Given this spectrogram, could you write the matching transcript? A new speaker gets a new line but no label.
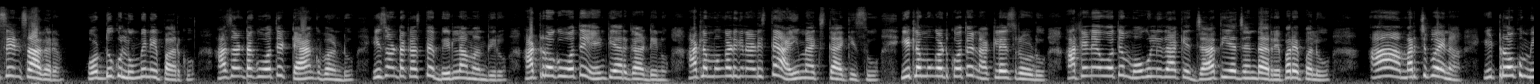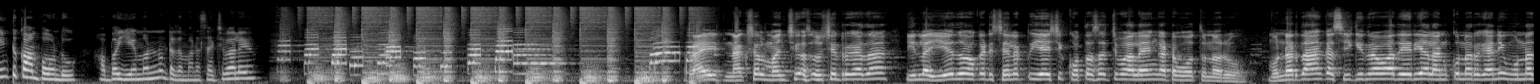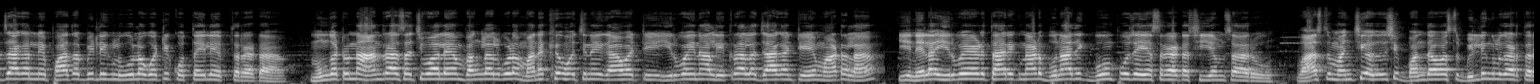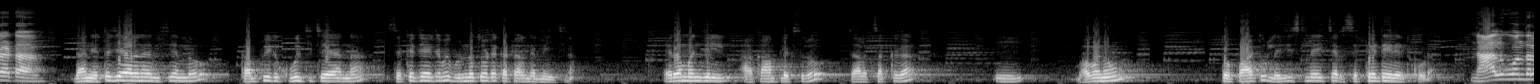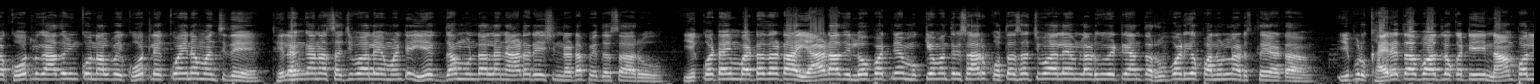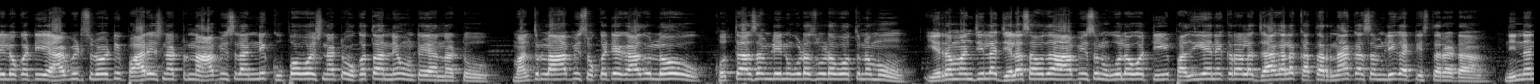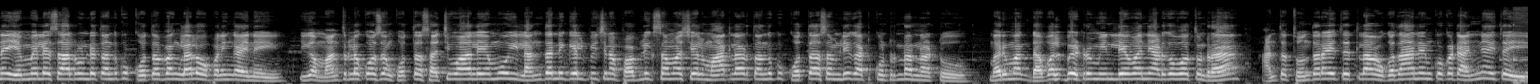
హుసేన్ సాగరం ఒడ్డుకు లుంబిని పార్కు అసంటకు పోతే ట్యాంక్ బండు ఈ సొంటకు వస్తే బిర్లా మందిరు అట్రోకు పోతే ఎన్టీఆర్ గార్డెను అట్లా ముంగడికి నడిస్తే ఐమాక్స్ టాకీస్ ఇట్లా ముంగడికి పోతే నక్లెస్ రోడ్డు అట్లనే పోతే మొగుల్ని దాకే జాతీయ జెండా రెపరెపలు. ఆ మర్చిపోయినా ఇట్రోకు మింటు కాంపౌండు. అబ్బా ఏమన్నుంటుందా మన సచివాలయం?
రైట్ నక్సల్ మంచిగా చూసిండ్రు కదా ఇలా ఏదో ఒకటి సెలెక్ట్ చేసి కొత్త సచివాలయం కట్టబోతున్నారు. మొన్నటిదాకా సికింద్రాబాద్ ఏరియాలు అనుకున్నారు కానీ ఉన్న జాగాల్ని పాత బిల్డింగ్లు ఊలగొట్టి కొత్త ఇల్లు చెప్తారట. ముంగటున్న ఆంధ్ర సచివాలయం బంగ్లాలు కూడా మనకే వచ్చినాయి కాబట్టి ఇరవై నాలుగు ఎకరాల జాగా అంటే ఏ మాటలా? ఈ నెల ఇరవై ఏడు తారీఖు నాడు బునాదికి భూమి పూజ చేస్తారట సీఎం సారు. వాస్తు మంచిగా చూసి బందోబస్తు బిల్డింగులు కడతారట.
దాన్ని ఎట్లా చేయాలనే విషయంలో కంప్లీట్ కూల్చి చేయాలన్నా సెక్రటేరియట్ ఇప్పుడు ఉన్న చోటే కట్టాలని నిర్ణయించిన. ఎర్రమంజిల్ ఆ కాంప్లెక్స్లో చాలా చక్కగా ఈ భవనంతో పాటు లెజిస్లేచర్ సెక్రటేరియట్ కూడా.
నాలుగు వందల కోట్లు కాదు ఇంకో నలభై కోట్లు ఎక్కువైనా మంచిదే. తెలంగాణ సచివాలయం అంటే ఏకదమ్ ఉండాలని ఆర్డర్ వేసిండట పెద్ద సారు. ఎక్కువ టైం పట్టదట. ఏడాది లోపట్నే ముఖ్యమంత్రి సారు కొత్త సచివాలయంలో అడుగుపెట్టే అంత రువ్వడిగా పనులు నడుస్తాయట. ఇప్పుడు ఖైరతాబాద్లో ఒకటి నాంపల్లిలో ఒకటి హ్యాబిట్స్లో ఒకటి పారేసినట్టున్న ఆఫీసులన్నీ కుప్పపోసినట్టు ఒకతాన్నే ఉంటాయి అన్నట్టు మంత్రుల ఆఫీస్ ఒక్కటే కాదు లో కొత్త అసెంబ్లీని కూడా చూడబోతున్నాము. ఎర్రమంజిల్ల జలసౌధ ఆఫీసును ఊలగొట్టి పదిహేను ఎకరాల జాగాల ఖతర్నాక్ అసెంబ్లీ కట్టిస్తారట. నిన్ననే ఎమ్మెల్యే సార్లు ఉండేటందుకు కొత్త బంగ్లాలు ఓపెనింగ్ అయినాయి. ఇక మంత్రుల కోసం కొత్త సచివాలయము వీళ్ళందరినీ గెలిపించిన పబ్లిక్ సమస్యలు మాట్లాడుతందుకు కొత్త అసెంబ్లీ కట్టుకుంటున్నారు అన్నట్టు మరి మాకు డబల్ బెడ్రూమ్ ఇన్ లేవని అడగబోతుండ్రా? అంత తొందర అయితే ఎట్లా? ఒకదాని ఇంకొకటి అన్నీ అవుతాయి.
